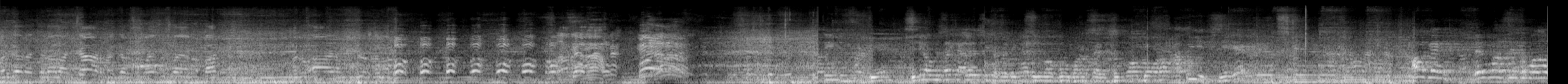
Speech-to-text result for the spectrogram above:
agar acara lancar agar semuanya sesuai harapan. Berdoa dan berdoa Ya, jadi kalau saya kalian sudah mendengar 50% semua borong habis, ya kan? Oke, terima kasih semua.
